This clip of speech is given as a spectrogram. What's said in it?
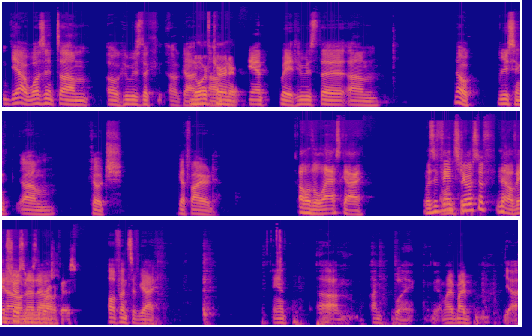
Yeah, it wasn't. Um. Oh, who was the? Oh God. Norv um, Turner. And wait, who was the? Um. No, recent um coach got fired. Oh, the last guy. Was it Vance Joseph? No, Vance no, Joseph no, was no. the Broncos. Offensive guy. And um, I'm blank. Yeah, my my yeah.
